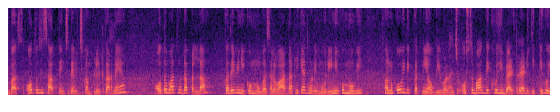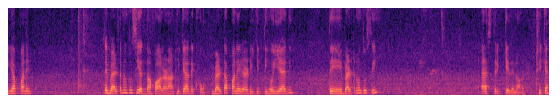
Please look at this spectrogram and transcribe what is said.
ਬਸ। ਉਹ ਤੁਸੀਂ 7 ਇੰਚ ਦੇ ਵਿੱਚ ਕੰਪਲੀਟ ਕਰਨੇ ਆ। ਉਹ ਤੋਂ ਬਾਅਦ ਤੁਹਾਡਾ ਪੱਲਾ ਕਦੇ ਵੀ ਨਹੀਂ ਘੁੰਮੂਗਾ। ਸਲਵਾਰ ਦਾ ਠੀਕ ਹੈ, ਤੁਹਾਡੀ ਮੂਰੀ ਨਹੀਂ ਘੁੰਮੂਗੀ। ਤੁਹਾਨੂੰ ਕੋਈ ਦਿੱਕਤ ਨਹੀਂ ਆਊਗੀ ਵਾਲਾਂ 'ਚ। ਉਸ ਤੋਂ ਬਾਅਦ ਦੇਖੋ ਜੀ ਬੈਲਟ ਰੈਡੀ ਕੀਤੀ ਹੋਈ ਆ ਆਪਾਂ ਨੇ। ਤੇ ਬੈਲਟ ਨੂੰ ਤੁਸੀਂ ਇਦਾਂ ਪਾ ਲੈਣਾ, ਠੀਕ ਹੈ, ਦੇਖੋ। ਬੈਲਟ ਆਪਾਂ ਨੇ ਰੈਡੀ ਕੀਤੀ ਹੋਈ ਹੈ ਇਹਦੀ। ਤੇ ਬੈਲਟ ਨੂੰ ਤੁਸੀਂ ਇਸ ਤਰੀਕੇ ਦੇ ਨਾਲ, ਠੀਕ ਹੈ।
